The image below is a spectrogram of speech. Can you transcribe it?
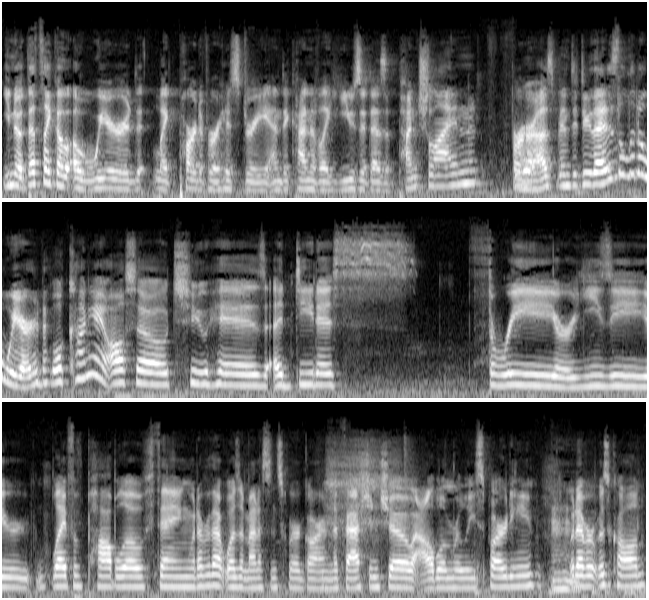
you know that's like a, a weird like part of her history, and to kind of like use it as a punchline for her husband to do that is a little weird. Well, Kanye also to his Adidas three or Yeezy or Life of Pablo thing, whatever that was at Madison Square Garden, the fashion show album release party, Mhm. whatever it was called.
